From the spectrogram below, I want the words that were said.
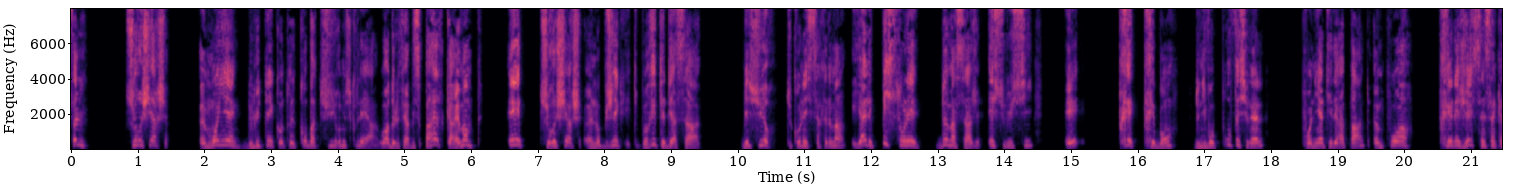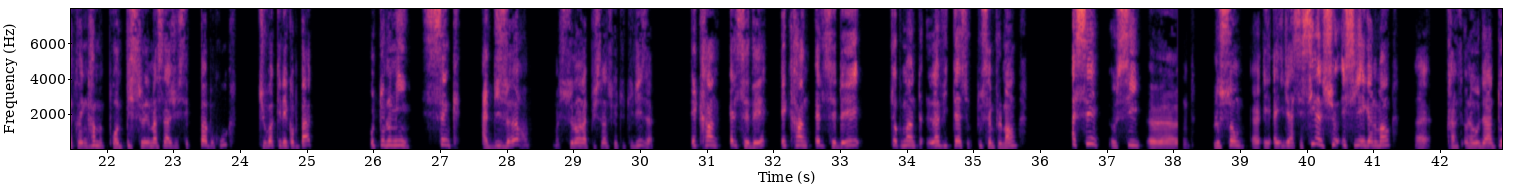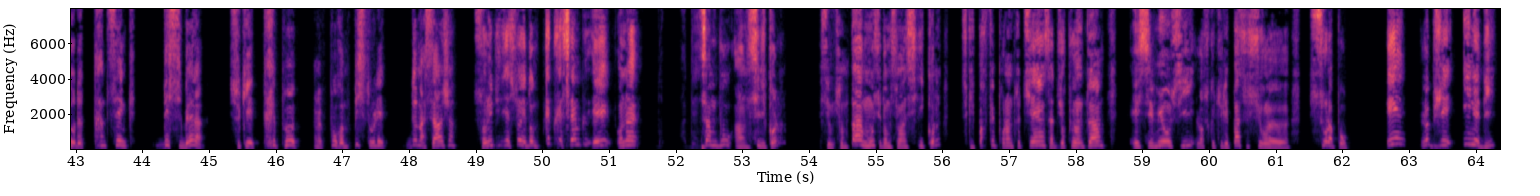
Salut Tu recherches un moyen de lutter contre les courbatures musculaires, voire de les faire disparaître carrément, et tu recherches un objet qui pourrait t'aider à ça. Bien sûr, tu connais certainement, il y a les pistolets de massage, et celui-ci est très très bon, de niveau professionnel, poignée antidérapante, un poids très léger, 580 grammes pour un pistolet de massage, c'est pas beaucoup. Tu vois qu'il est compact, autonomie 5 à 10 heures, selon la puissance que tu utilises. Écran LCD, écran LCD, tu augmentes la vitesse tout simplement. Assez aussi, euh, le son, euh, il est assez silencieux ici également. Hein, on est aux alentours de 35 décibels, ce qui est très peu euh, pour un pistolet de massage. Son utilisation est donc très très simple et on a des embouts en silicone. Ils sont pas en mousse, donc ils sont en silicone ce qui est parfait pour l'entretien, ça dure plus longtemps et c'est mieux aussi lorsque tu les passes sur le sur la peau. Et l'objet inédit,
